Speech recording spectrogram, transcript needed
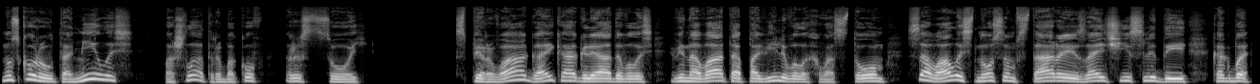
но скоро утомилась, пошла от рыбаков рысцой. Сперва Гайка оглядывалась, виновато повиливала хвостом, совалась носом в старые зайчьи следы, как бы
